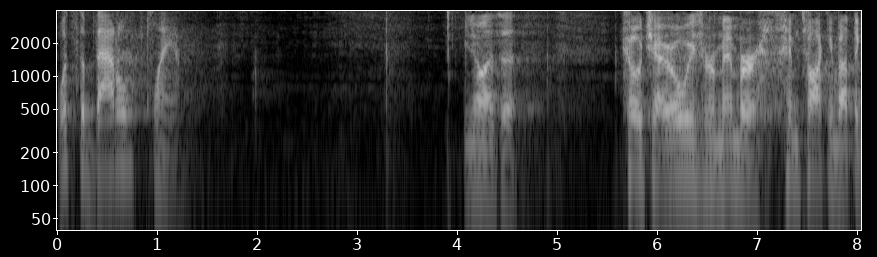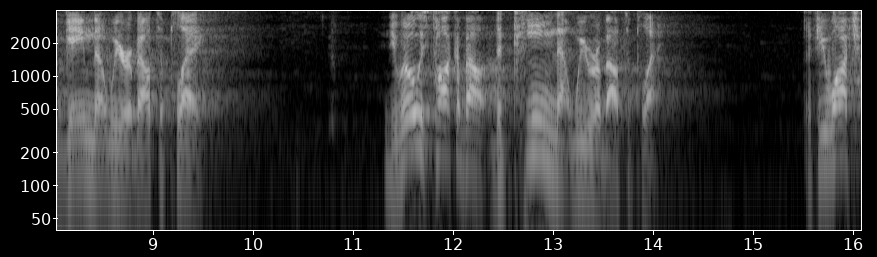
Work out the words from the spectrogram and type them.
What's the battle plan? You know, as a coach, I always remember him talking about the game that we were about to play. He would always talk about the team that we were about to play. If you watch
